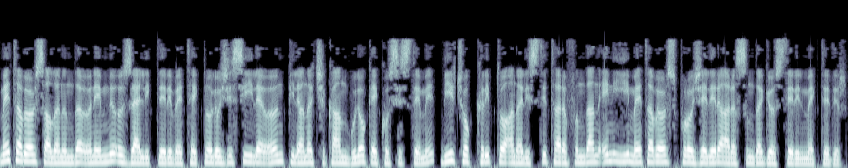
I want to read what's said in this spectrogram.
Metaverse alanında önemli özellikleri ve teknolojisiyle ön plana çıkan blok ekosistemi, birçok kripto analisti tarafından en iyi Metaverse projeleri arasında gösterilmektedir.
